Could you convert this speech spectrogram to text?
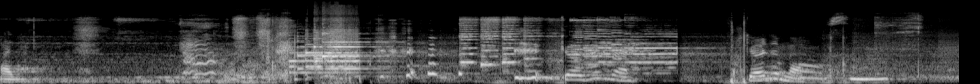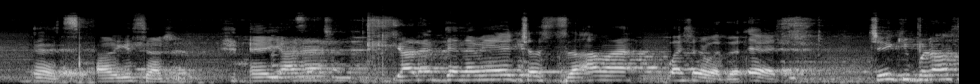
Hadi. Gördün mü? Gördün mü? Evet arkadaşlar. E, yani, yani denemeye çalıştı ama başaramadı. Evet. Çünkü Brawl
